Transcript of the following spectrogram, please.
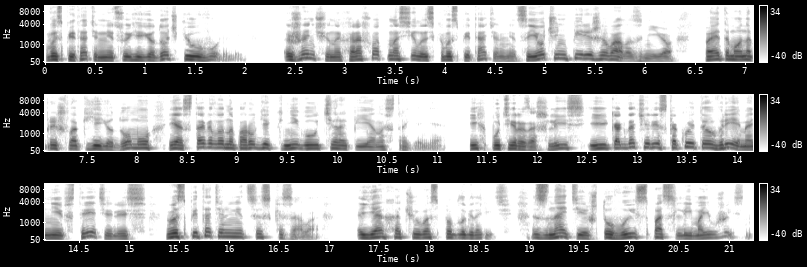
Воспитательницу ее дочки уволили. Женщина хорошо относилась к воспитательнице и очень переживала за нее, поэтому она пришла к ее дому и оставила на пороге книгу «Терапия настроения». Их пути разошлись, и когда через какое-то время они встретились, воспитательница сказала, «Я хочу вас поблагодарить. Знайте, что вы спасли мою жизнь.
